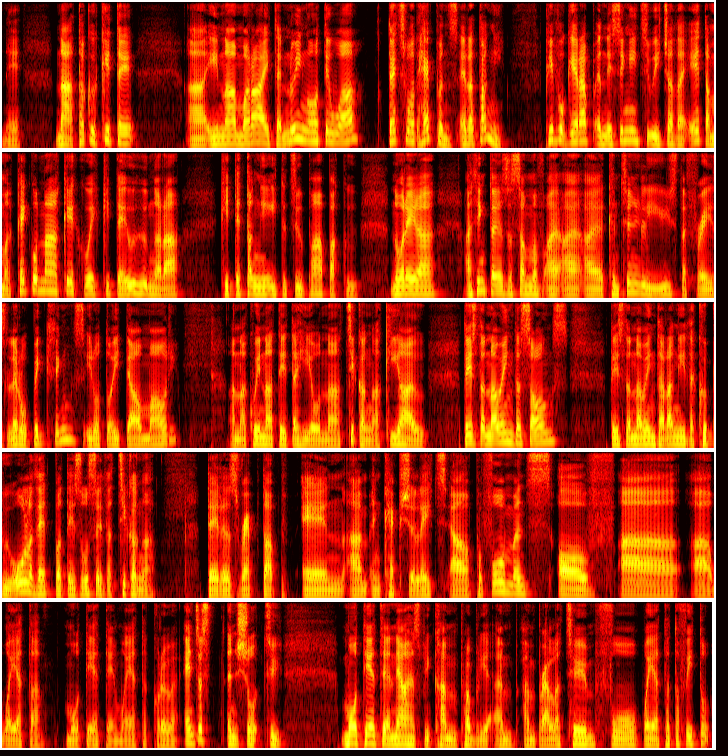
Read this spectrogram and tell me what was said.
Nē. Nā, taku kite, ā, i nā marae te nuinga o te wā, that's what happens at a tangi. People get up and they're singing to each other, e tama, kei konā kē koe ki te uhunga rā, ki te tangi i te tūpāpaku. Nō reira, I think those are some of, I, I, I continually use the phrase little big things i roto i te ao Māori. Ana koe nā tētahi o nā tikanga ki au. There's the knowing the songs, there's the knowing the rangi, the kupu, all of that, but there's also the tikanga that is wrapped up and um, encapsulates our performance of uh, uh, Waiata Motete and Waiata Krua. And just in short, too, Motete now has become probably an um, umbrella term for Waiata Tafito.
